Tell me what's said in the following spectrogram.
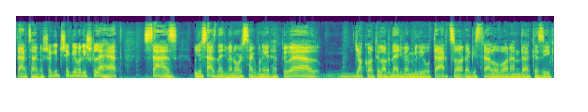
tárcának a segítségével is lehet 100, ugye 140 országban érhető el, gyakorlatilag 40 millió tárca regisztrálóval rendelkezik,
